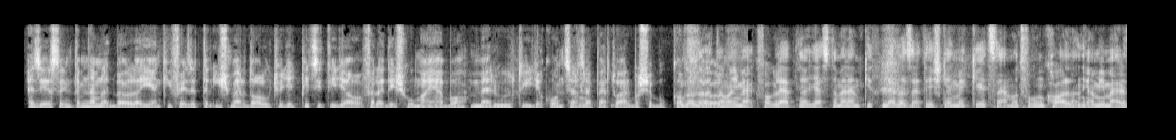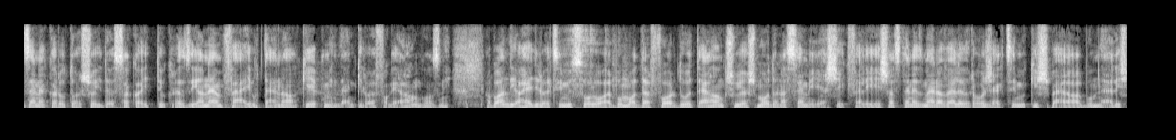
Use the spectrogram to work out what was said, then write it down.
ezért szerintem nem lett belőle ilyen kifejezetten ismert dal, úgyhogy egy picit így a feledés homályába merült, így a koncertrepertoárba se bukkan Gondoltam, föl. hogy meg fog lepni, hogy ezt emelem ki. Levezetésként még két számot fogunk hallani, ami már a zenekar utolsó időszakait tükrözi. A Nem fáj után a kép mindenkiről fog elhangozni. A Bandi a hegyről című szólóalbumoddal fordult el hangsúlyos módon a személyesség felé, és aztán ez már a Velő Rózsák című Kispál albumnál is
